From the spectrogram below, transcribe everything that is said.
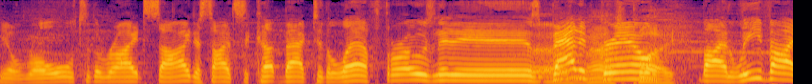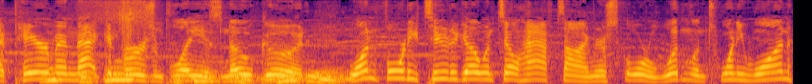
He'll roll to the right side, decides to cut back to the left, throws, and it is Oh, batted nice ground play. by Levi Pearman. That conversion play is no good. 142 to go until halftime. Your score Woodland 21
